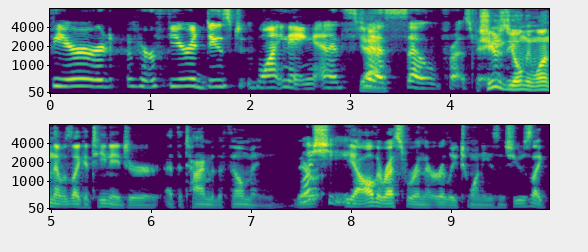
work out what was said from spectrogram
feared, her fear-induced whining, and it's Yeah. just so frustrating. She was the only one that was like a teenager at the time of the filming. There- Was she? Yeah, all the rest were in their early 20s, and she was like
